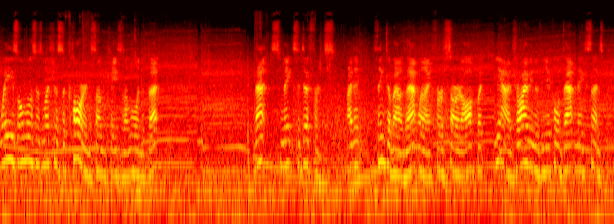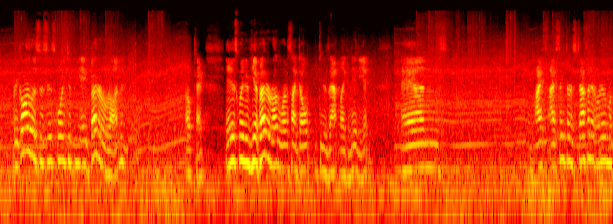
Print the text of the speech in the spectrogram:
weighs almost as much as the car in some cases, I'm willing to bet. That makes a difference. I didn't think about that when I first started off, but yeah, driving the vehicle, that makes sense. Regardless, this is going to be a better run. Okay. It is going to be a better run once I don't do that like an idiot. And I, I think there's definite room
